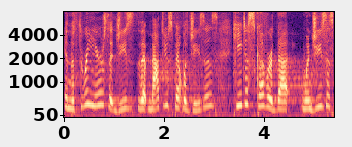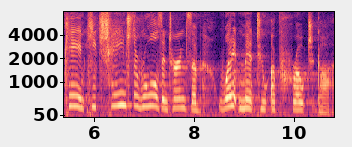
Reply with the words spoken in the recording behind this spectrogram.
In the three years that, Jesus, that Matthew spent with Jesus, he discovered that when Jesus came, he changed the rules in terms of what it meant to approach God.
